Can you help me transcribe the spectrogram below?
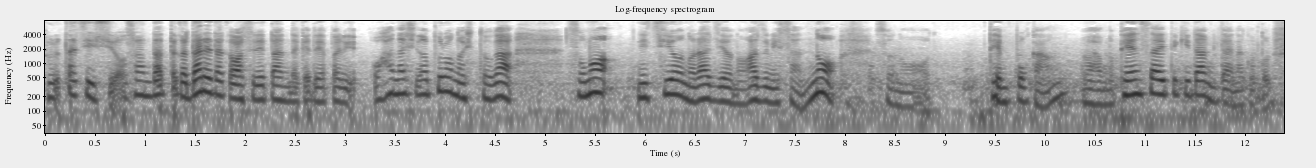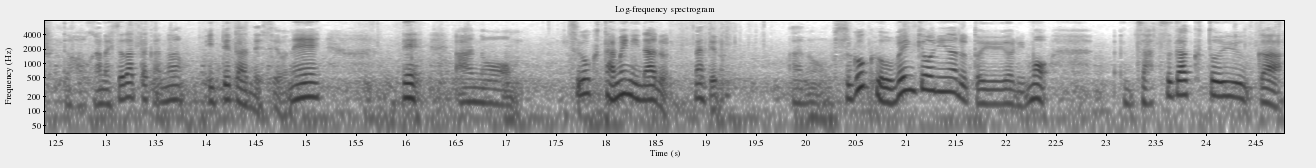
古舘一郎さんだったか誰だか忘れたんだけど、やっぱりお話のプロの人が、その日曜のラジオの安住さんの、その、テンポ感はもう天才的だみたいなこと他の人だったかな言ってたんですよね。であのすごくためになる何ていうのあのすごくお勉強になるというよりも雑学というか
